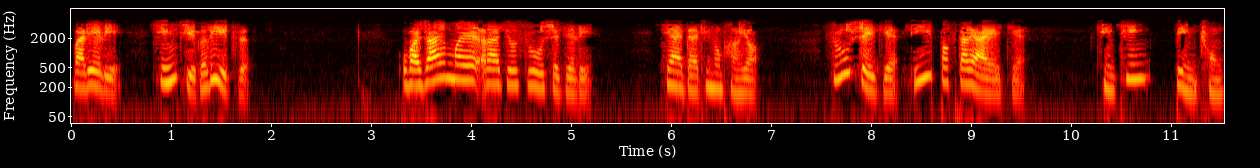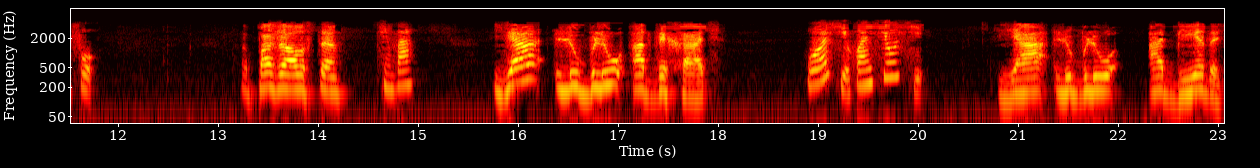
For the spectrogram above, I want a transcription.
Валерий, 请举个例子。Уважаемые радиослушатели，亲爱的听众朋友，слушайте и повторяйте，请听并重复， «Пожалуйста, 请吧。 я люблю отдыхать, 我喜欢休息， я люблю обедать,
